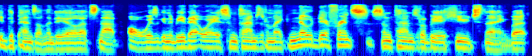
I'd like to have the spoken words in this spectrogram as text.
it depends on the deal. That's not always going to be that way. Sometimes it'll make no difference. Sometimes it'll be a huge thing. But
